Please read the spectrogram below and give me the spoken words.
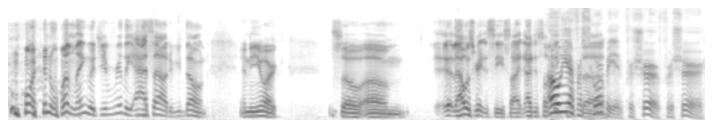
more than one language. You really ass out if you don't in New York. So um, eh, that was great to see. So I, I just hope Oh yeah, for uh, Scorpion, for sure, for sure.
